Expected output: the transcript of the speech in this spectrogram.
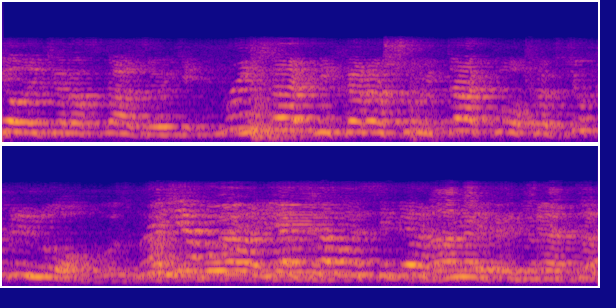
делаете, рассказываете. Вы И же- так нехорошо, и так плохо, все хреново. А я, Успокойтесь. я взял на себя Надо ответственность. кричать на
